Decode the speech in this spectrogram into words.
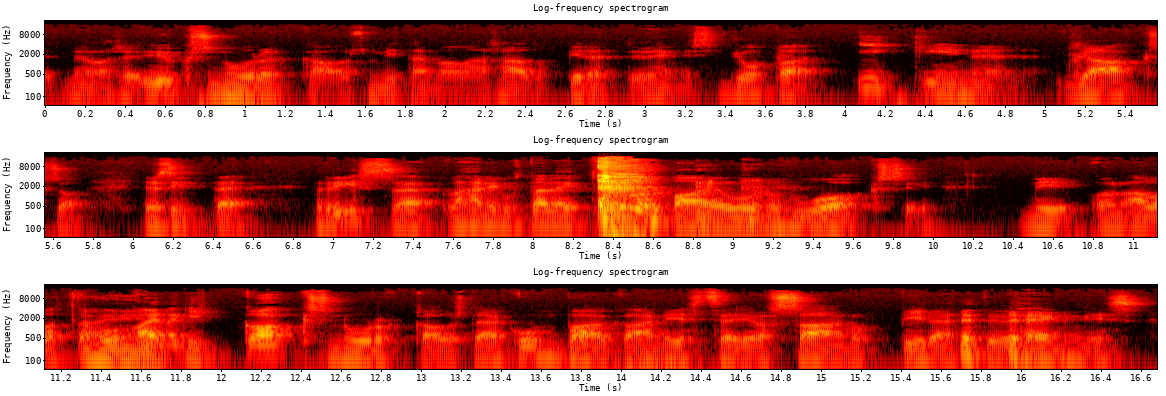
Et meillä on se yksi nurkkaus, mitä me ollaan saatu pidettyä hengissä joka ikinen jakso. Ja sitten Rissa vähän niin kuin kilpailun vuoksi niin on aloittanut Ai niin. ainakin kaksi nurkkausta ja kumpaakaan niistä se ei ole saanut pidettyä hengissä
